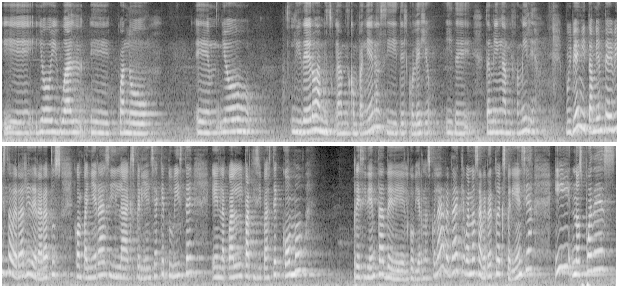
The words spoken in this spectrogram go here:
Y yo igual eh, cuando em, yo lidero a mis, a mis compañeras y del colegio y de, también a mi familia. Muy bien, y también te he visto, ¿verdad?, liderar a tus compañeras y la experiencia que tuviste en la cual participaste como presidenta del gobierno escolar, ¿verdad? Qué bueno saber de tu experiencia. Y nos puedes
